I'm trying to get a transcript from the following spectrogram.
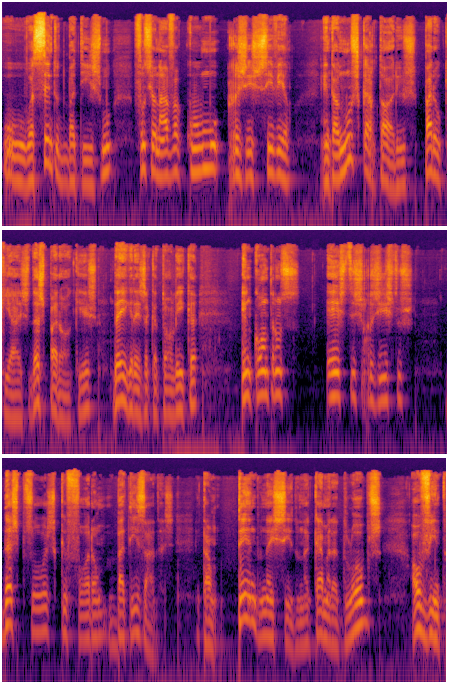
o assento de batismo funcionava como registro civil. Então, nos cartórios paroquiais das paróquias da Igreja Católica encontram-se estes registros das pessoas que foram batizadas. Então, tendo nascido na Câmara de Lobos, a ouvinte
